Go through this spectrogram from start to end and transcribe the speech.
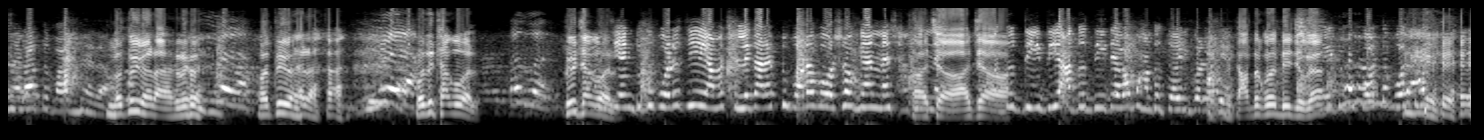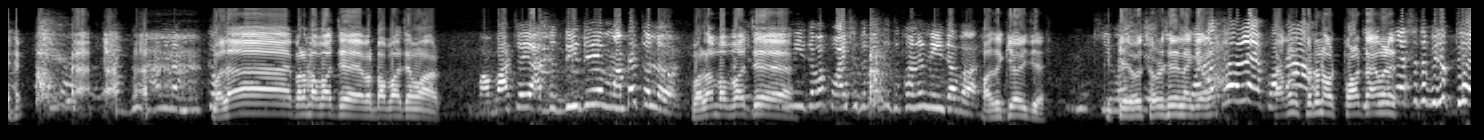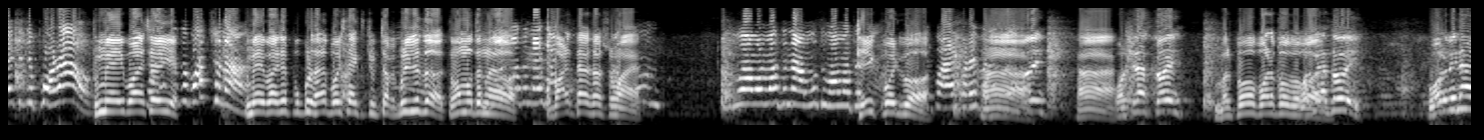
ভেড়া তো বাপ ভেড়া। না তুই ভেড়া ও তুই ভেড়া। ও তুই ছাগল। তুই ছাগল? চেনটুকু পড়েছি আমার ছেলেকে আর একটু পড়াবো ওসব জ্ঞান নাই আচ্ছা আচ্ছা। আদর দিয়ে আদর দিয়ে আবার ভাঁদর তৈরি করেছে। কাদর করে দিয়েছ বলাই বললাম বাবা আছে বল বাবা আছে আমার। বাবা চাই আদর দিয়ে মাথায় তোলো। বললাম বাবা আছে। নিয়ে যাবা পয়সা দেবা দোকানে নিয়ে যাবা। হয়তো কি হয়েছে? কি কে, হয়েছে? ছোট ছেলে নাকি তখন ছোট না পড়া টাইম এসে তো বিরক্তি হয়েছে যে পড়াও। তুমি এই বয়সে তো পাচ্ছ না। তুমি এই বয়সে পুকুর ধারে বসে থাকছো চুপচাপ বুঝলি তো? তোমার মতো না বাড়ি থাকে সব সময়। ঠিক পড়ব। হ্যাঁ হ্যাঁ। বলব পড়ব বাবা পড়বি। না?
